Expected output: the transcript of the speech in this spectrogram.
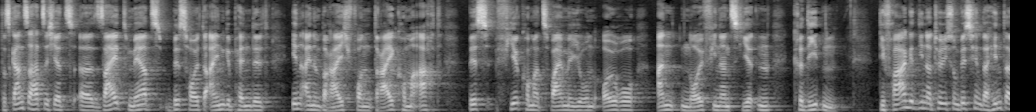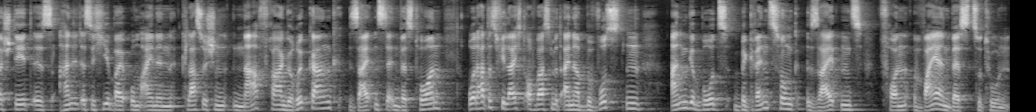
Das Ganze hat sich jetzt äh, seit März bis heute eingependelt in einem Bereich von 3,8 bis 4,2 Millionen Euro an neu finanzierten Krediten. Die Frage, die natürlich so ein bisschen dahinter steht, ist, handelt es sich hierbei um einen klassischen Nachfragerückgang seitens der Investoren oder hat es vielleicht auch was mit einer bewussten Angebotsbegrenzung seitens von Wireinvest zu tun.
